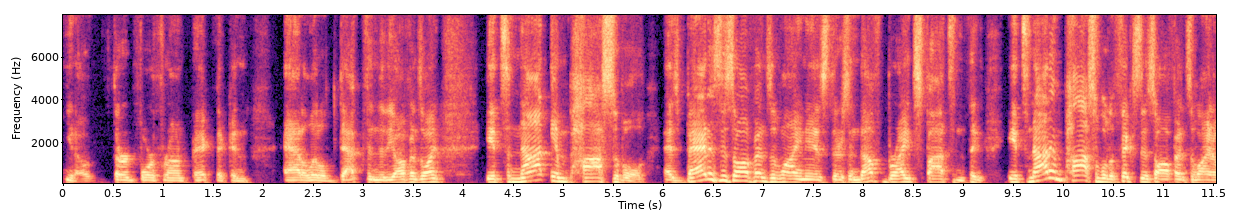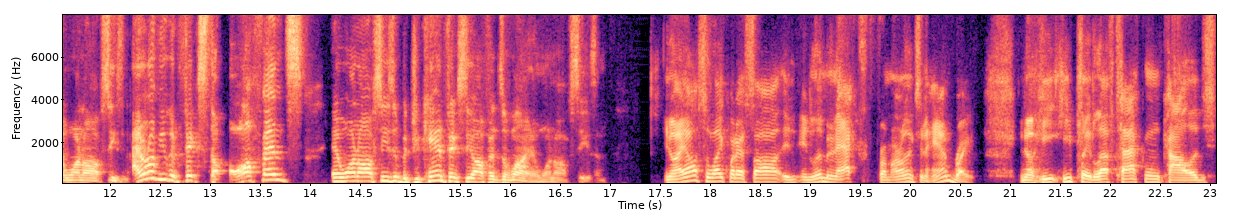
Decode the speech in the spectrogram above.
you know third fourth round pick that can add a little depth into the offensive line. It's not impossible. As bad as this offensive line is, there's enough bright spots and things. It's not impossible to fix this offensive line in one off season. I don't know if you can fix the offense in one off season, but you can fix the offensive line in one off season. You know, I also like what I saw in, in limited act from Arlington Hambright. You know, he he played left tackle in college,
